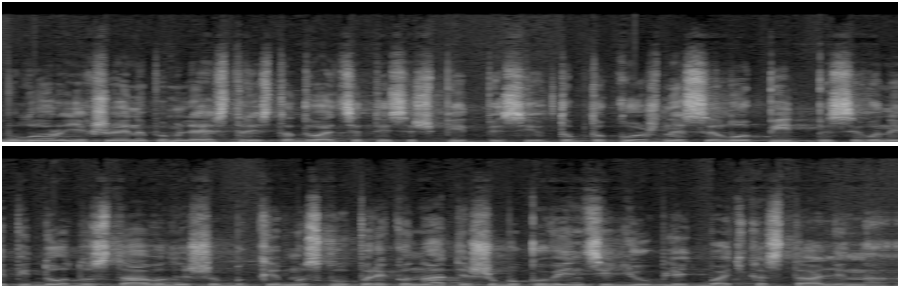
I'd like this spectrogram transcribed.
було, якщо я не помиляюсь, 320 тисяч підписів. Тобто кожне село підписи вони під оду ставили, щоб Москву переконати, що буковинці люблять батька Сталіна.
